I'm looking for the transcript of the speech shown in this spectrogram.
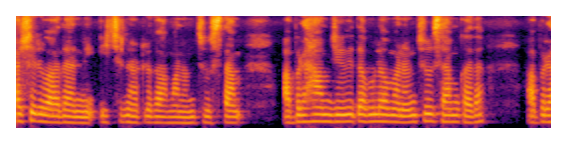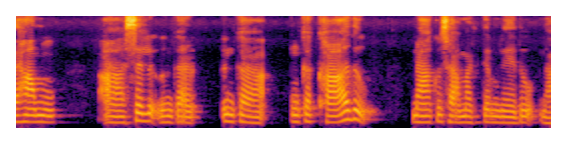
ఆశీర్వాదాన్ని ఇచ్చినట్లుగా మనం చూస్తాం. అబ్రహాం జీవితంలో మనం చూసాం కదా అబ్రహాము అసలు ఇంకా ఇంకా ఇంకా కాదు. నాకు సామర్థ్యం లేదు నా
